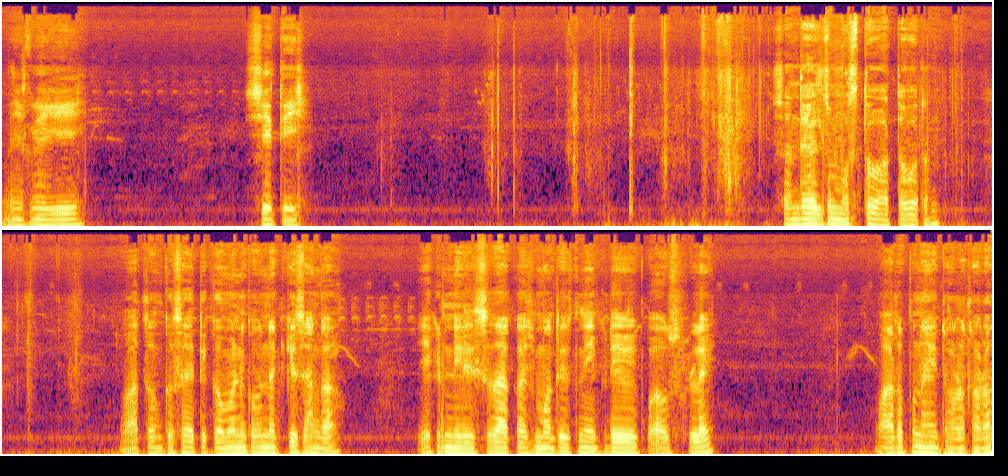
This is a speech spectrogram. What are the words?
आणि इकडे ही शेती संध्याकाळचं मस्त वातावरण वातावरण कसं आहे ते कमेंट करून नक्की सांगा इकडे निळसर आकाशमध्येच नाही इकडे पाऊस आहे वारं पण आहे थोडा थोडा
